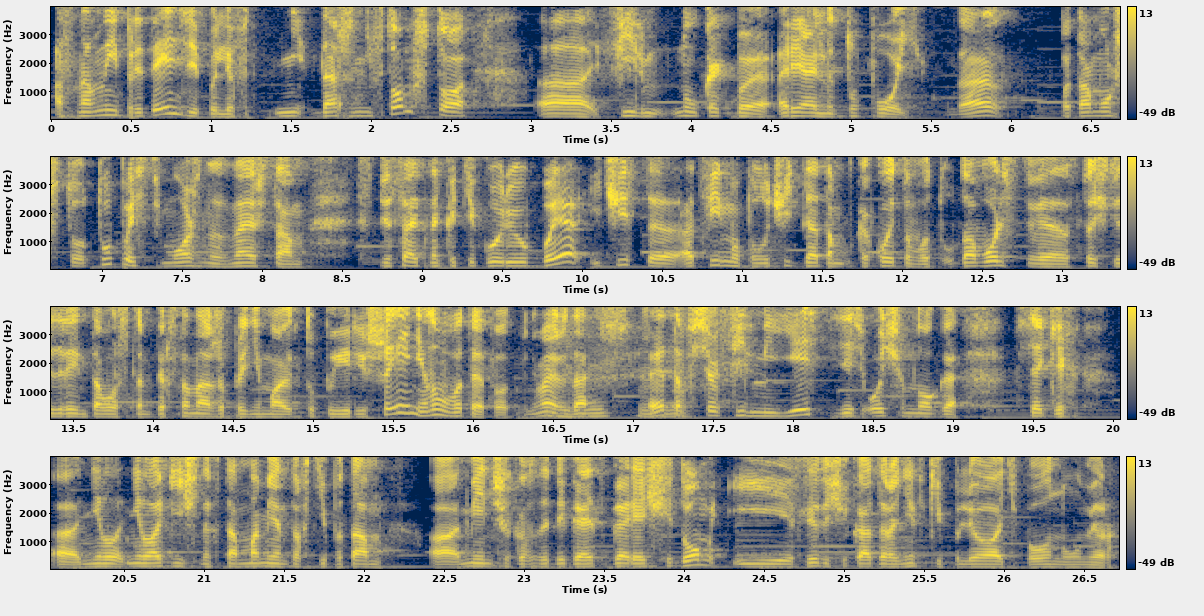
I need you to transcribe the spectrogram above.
основные претензии были в, не, даже не в том, что а, фильм, ну, как бы реально тупой, да, потому что тупость можно, знаешь, там списать на категорию Б и чисто от фильма получить, да, там какое-то вот удовольствие с точки зрения того, что там персонажи принимают тупые решения, ну вот это вот, понимаешь, mm-hmm, да? Mm-hmm. Это все в фильме есть, здесь очень много всяких э, нелогичных там моментов, типа там э, Меньшиков забегает в горящий дом, и следующий кадр они такие, бля, типа он умер.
